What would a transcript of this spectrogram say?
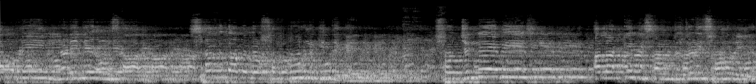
ਆਪਣੀ ਲੜੀ ਦੇ ਅਨੁਸਾਰ ਸੰਗਤਾਂ ਵੱਲੋਂ ਸੰਪੂਰਨ ਕੀਤੇ ਗਏ ਨੇ। ਸੋ ਜਿੰਨੇ ਵੀ ਇਲਾਕੇ ਦੀ ਸੰਗਤ ਜਿਹੜੀ ਸੁਣ ਰਹੀ ਹੈ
